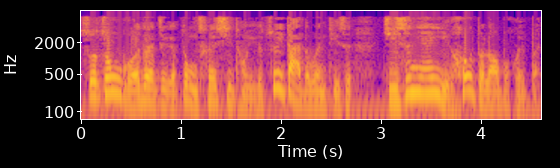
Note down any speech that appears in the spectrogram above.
说中国的这个动车系统一个最大的问题是几十年以后都捞不回本。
